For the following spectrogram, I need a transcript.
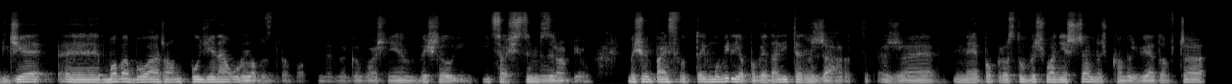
gdzie e, mowa była, że on pójdzie na urlop zdrowotny, że go właśnie wyślą i coś z tym zrobią. Myśmy Państwu tutaj mówili, opowiadali ten żart, że po prostu wyszła nieszczelność kontrwywiadowcza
